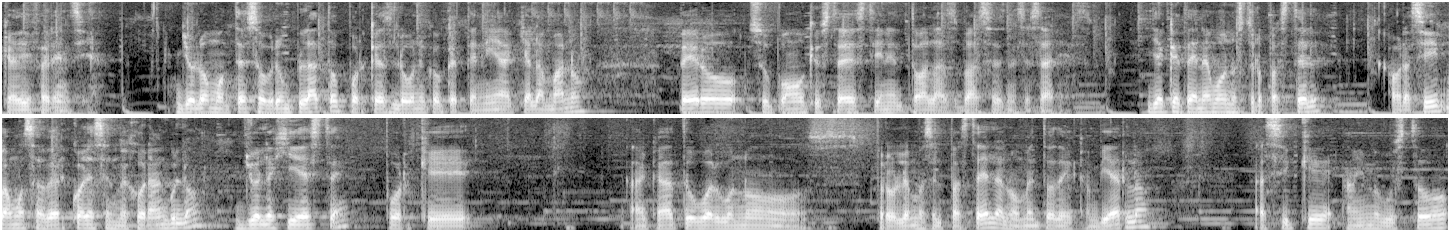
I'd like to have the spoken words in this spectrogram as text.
¿Qué diferencia? Yo lo monté sobre un plato porque es lo único que tenía aquí a la mano, pero supongo que ustedes tienen todas las bases necesarias. Ya que tenemos nuestro pastel, ahora sí, vamos a ver cuál es el mejor ángulo. Yo elegí este porque acá tuvo algunos problemas el pastel al momento de cambiarlo. Así que a mí me gustó,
